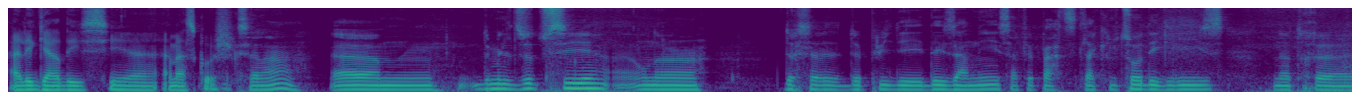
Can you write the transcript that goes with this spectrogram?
à les garder ici à Mascouche. Excellent. Euh, 2018 aussi, euh, on a un- de- ça fait- depuis des, des années, ça fait partie de la culture d'église, notre, euh,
